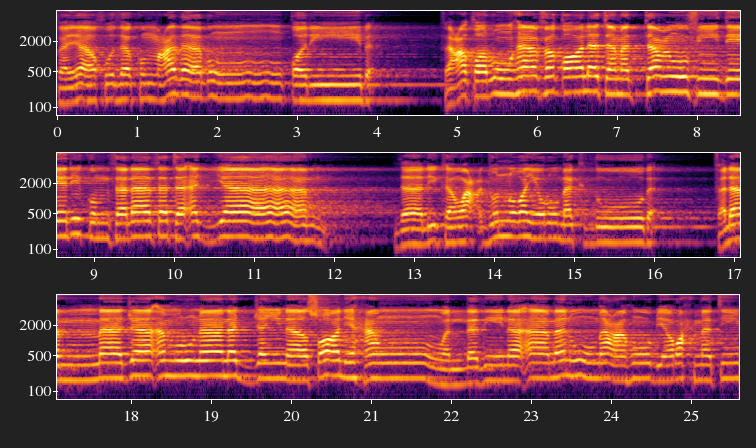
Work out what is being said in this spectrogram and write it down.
فياخذكم عذاب قريب. فعقروها فقال تمتعوا في ديركم ثلاثة أيام. ذلك وعد غير مكذوب. فلما جاء أمرنا نجينا صالحا والذين آمنوا معه برحمة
